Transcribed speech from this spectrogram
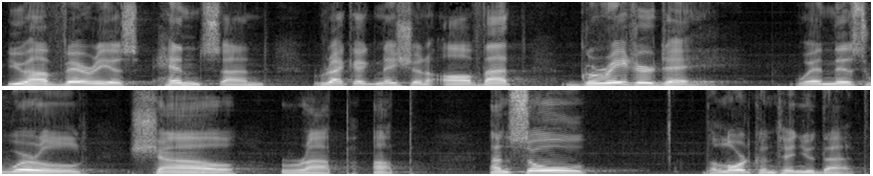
you have various hints and recognition of that greater day when this world shall wrap up. And so the Lord continued that,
